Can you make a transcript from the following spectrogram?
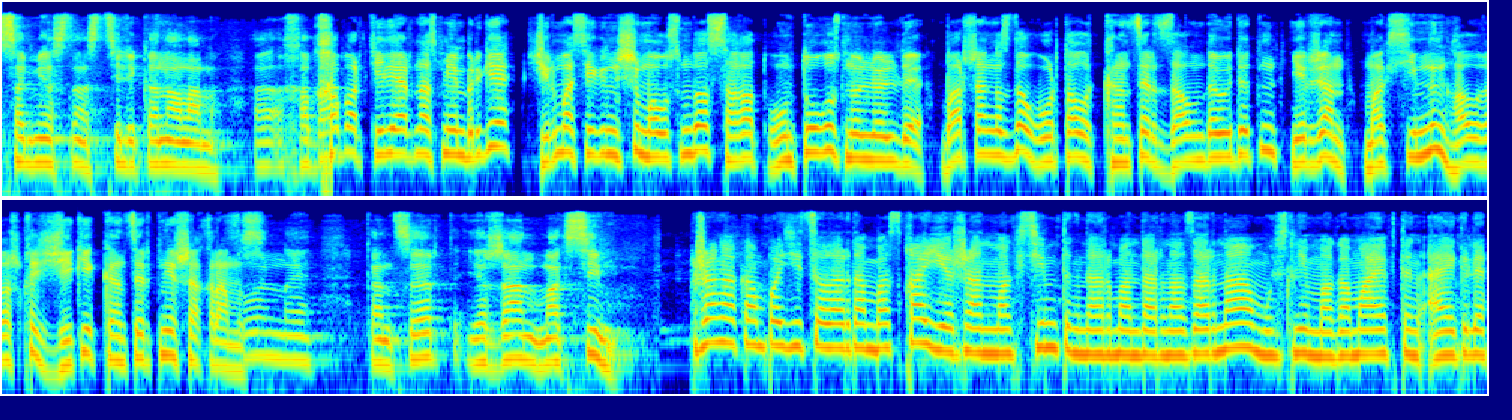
Совместно с телеканалом хабар. Телеарнасымен бірге 28 маусымда сағат 19.00-де баршаңызды орталық концерт залында өтетін ержан максимнің алғашқы жеке концертіне шақырамыз. Концерт ержан максим. Жаңа композициялардан басқа ержан максим тыңдармандар назарына муслим магомаевтың әйгілі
